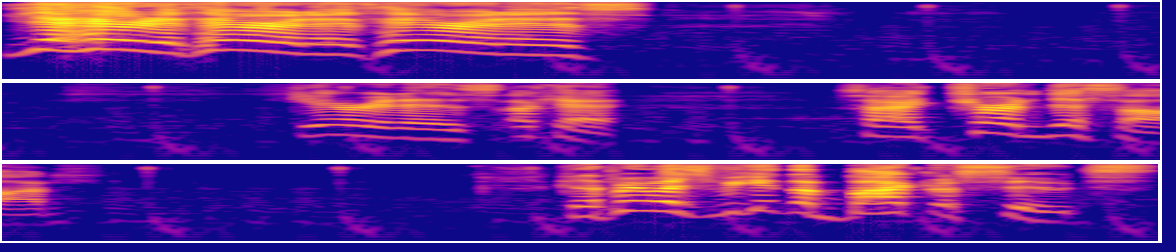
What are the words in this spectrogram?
Yeah, here it is, here it is, here it is. Here it is. Okay. So I turned this on. Because pretty much if you get the biker suits,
